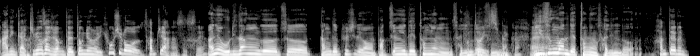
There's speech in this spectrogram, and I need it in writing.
아니 그러니까 김영삼 전 대통령을 효시로 삼지 않았었어요? 아니요, 우리 당 그 저 당 대표실에 가면 박정희 대통령 사진도 있습니다. 있습니까? 예. 이승만 대통령 사진도 한때는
